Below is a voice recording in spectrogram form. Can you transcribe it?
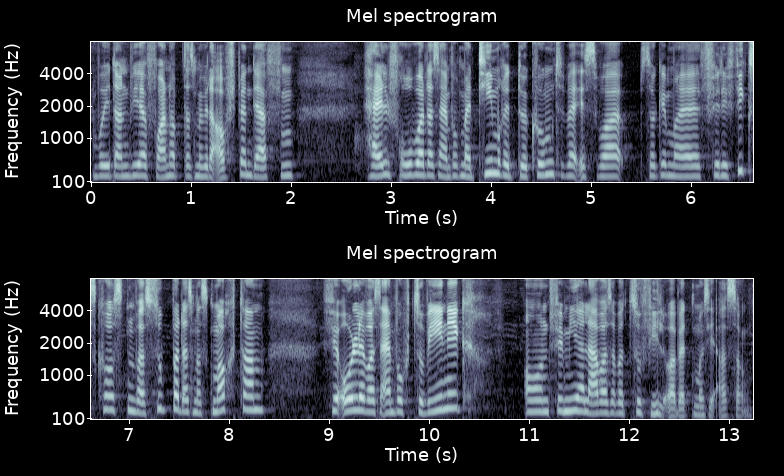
wo ich dann wie erfahren habe, dass wir wieder aufsperren dürfen. Heilfroh war, dass einfach mein Team retour kommt, weil es war, sage ich mal, für die Fixkosten war super, dass wir es gemacht haben. Für alle war es einfach zu wenig und für mich allein war es aber zu viel Arbeit, muss ich auch sagen.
